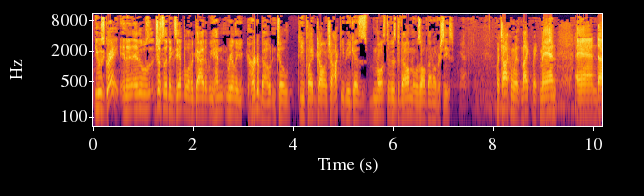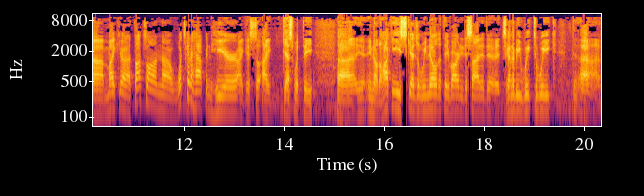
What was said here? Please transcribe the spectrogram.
He was great. And it, it, was just an example of a guy that we hadn't really heard about until he played college hockey because most of his development was all done overseas. Yeah. We're talking with Mike McMahon, and uh, Mike, uh, thoughts on uh, what's going to happen here? I guess I guess with the uh, you know the Hockey East schedule, we know that they've already decided that it's going to be week to week, uh,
